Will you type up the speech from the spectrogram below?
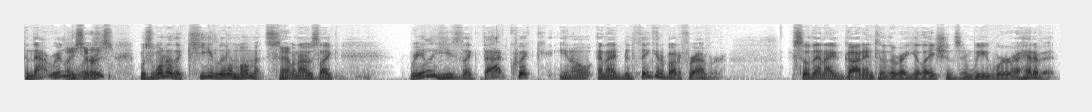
And that really was, serious? was one of the key little moments Yep. when I was like, "Really? He's like that quick?" You know? And I'd been thinking about it forever. So then I got into the regulations and we were ahead of it.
